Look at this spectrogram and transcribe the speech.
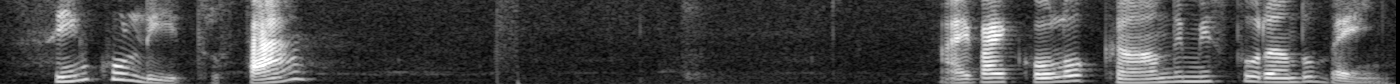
5 litros, tá? Aí vai colocando e misturando bem.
